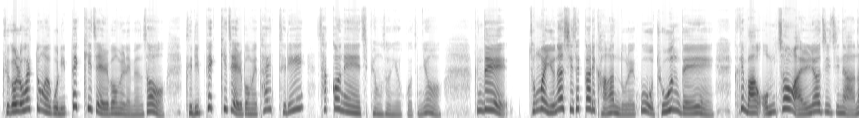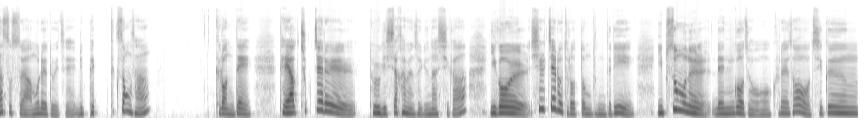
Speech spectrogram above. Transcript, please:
그걸로 활동하고 리패키지 앨범을 내면서 그 리패키지 앨범의 타이틀이 사건의 지평선이었거든요. 근데 정말 윤아 씨 색깔이 강한 노래고 좋은데 그게 막 엄청 알려지지는 않았었어요. 아무래도 이제 리팩 특성상. 그런데 대학 축제를 돌기 시작하면서 유나 씨가 이걸 실제로 들었던 분들이 입소문을 낸 거죠. 그래서 지금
